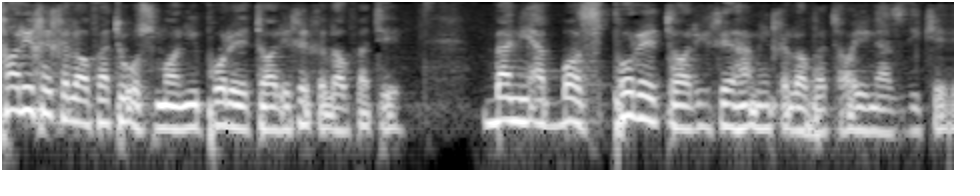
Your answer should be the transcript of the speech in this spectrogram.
تاریخ خلافت عثمانی پر تاریخ خلافت بنی عباس پر تاریخ همین خلافت های نزدیکه.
